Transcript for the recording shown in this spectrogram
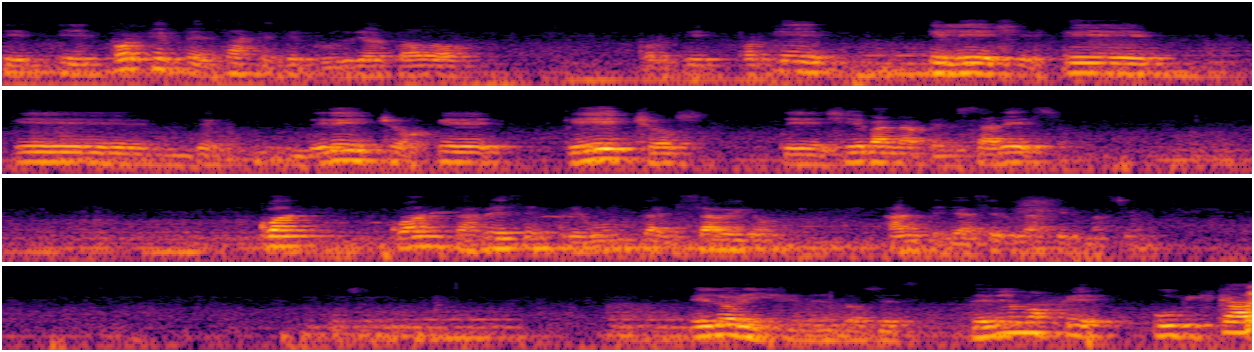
eh, eh, ¿por qué pensás que se pudrió todo? ¿Por qué, por qué, qué leyes, qué, qué de- derechos, qué, qué hechos te llevan a pensar eso? ¿Cuán- ¿Cuántas veces pregunta el sabio antes de hacer una afirmación? El origen, entonces. Tenemos que ubicar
